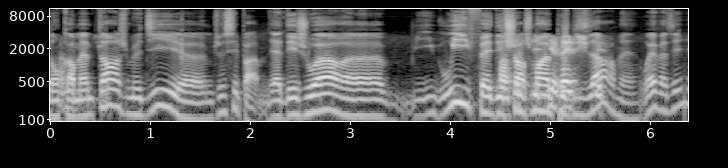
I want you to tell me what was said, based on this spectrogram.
Donc en même temps, je me dis, euh, je sais pas, il y a des joueurs, euh, oui, il fait des changements un peu bizarres, mais ouais, vas-y.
